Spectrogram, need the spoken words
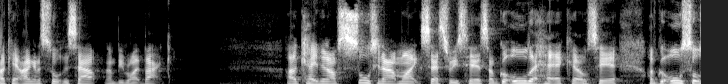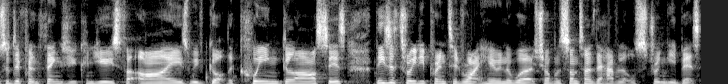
Okay, I'm going to sort this out and be right back. Okay, then I've sorted out my accessories here. So I've got all the hair curls here. I've got all sorts of different things you can use for eyes. We've got the Queen glasses. These are 3D printed right here in the workshop, and sometimes they have little stringy bits.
